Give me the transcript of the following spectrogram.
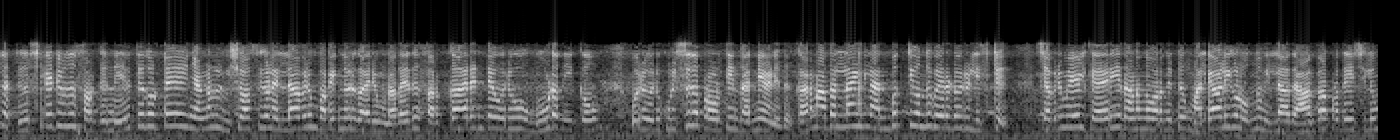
തീർച്ചയായിട്ടും ഇത് സർക്കാർ നേരത്തെ തൊട്ടേ ഞങ്ങൾ വിശ്വാസികൾ എല്ലാവരും പറയുന്ന ഒരു കാര്യമുണ്ട്. അതായത് സർക്കാരിന്റെ ഒരു ഗൂഢനീക്കവും ഒരു ഒരു കുൽസിത പ്രവൃത്തിയും തന്നെയാണിത്. കാരണം അതല്ലെങ്കിൽ അൻപത്തിയൊന്ന് പേരുടെ ഒരു ലിസ്റ്റ് ശബരിമലയിൽ കയറിയതാണെന്ന് പറഞ്ഞിട്ട് മലയാളികൾ ഒന്നുമില്ലാതെ ആന്ധ്രാപ്രദേശിലും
